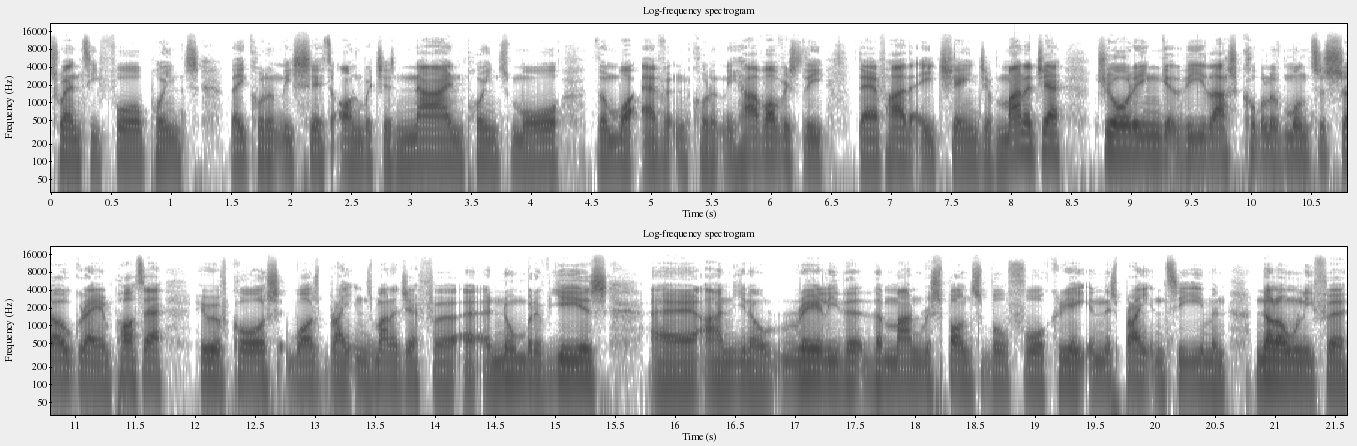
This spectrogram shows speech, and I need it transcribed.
twenty-four points they currently sit on, which is nine points more than what Everton currently have. Obviously, they've had a change of manager during the last couple of months or so. Graham Potter, who of course was Brighton's manager for a, a number of years, uh, and you know really the the man responsible for creating this Brighton team, and not only for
